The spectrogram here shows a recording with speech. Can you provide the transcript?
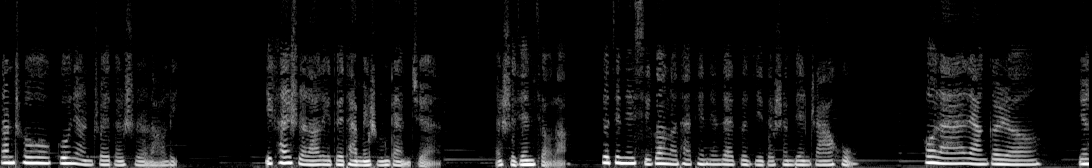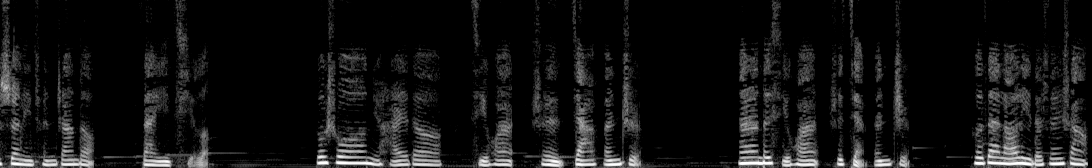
当初姑娘追的是老李，一开始老李对她没什么感觉，但时间久了，就渐渐习惯了他天天在自己的身边咋呼。后来两个人。便顺理成章的在一起了。都说女孩的喜欢是加分制，男人的喜欢是减分制，可在老李的身上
